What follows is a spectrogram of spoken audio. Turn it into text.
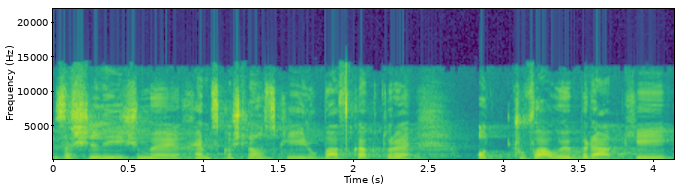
Zasililiśmy Chemsko-Śląskie i Lubawka, które odczuwały braki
